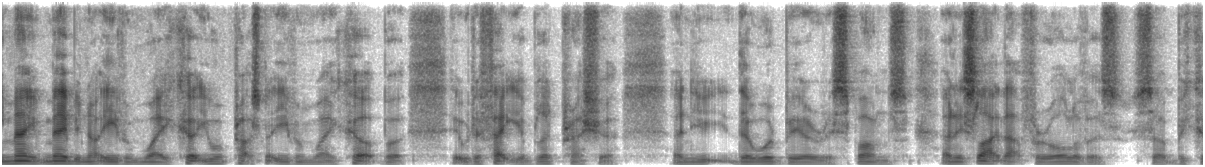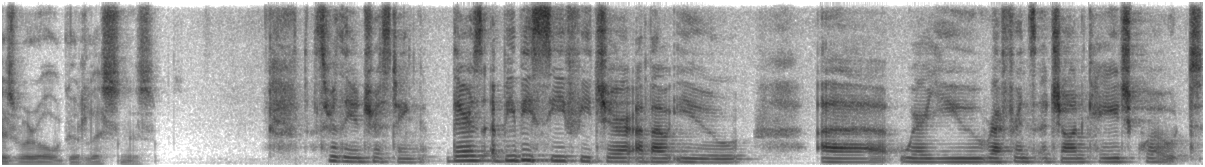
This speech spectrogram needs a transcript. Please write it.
You may maybe not even wake up. You would perhaps not even wake up, but it would affect your blood pressure, and you, there would be a response. And it's like that for all of us. So because we're all good listeners. That's really interesting. There's a BBC feature about you uh, where you reference a John Cage quote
